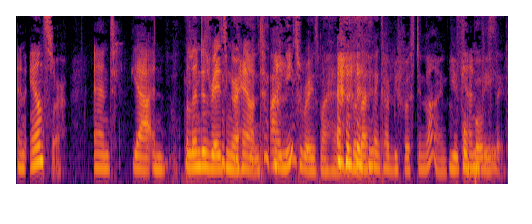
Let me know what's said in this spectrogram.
an answer. And yeah, and Belinda's raising her hand. I need to raise my hand because I think I'd be first in line You for can both be. sets.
